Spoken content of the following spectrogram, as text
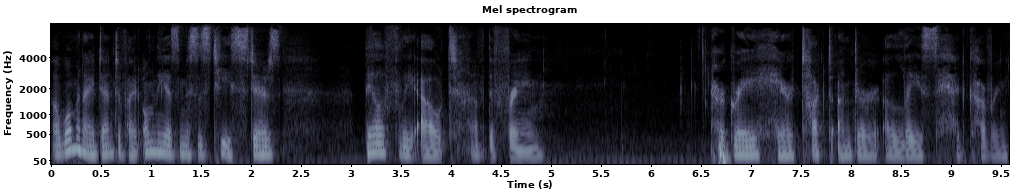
a woman identified only as Mrs. T stares balefully out of the frame, her gray hair tucked under a lace head covering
